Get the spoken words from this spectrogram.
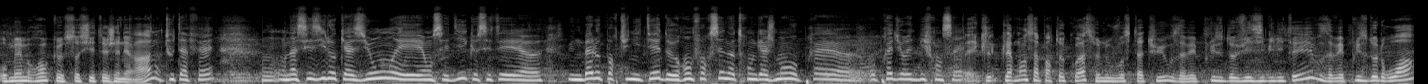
Au même rang que Société Générale Tout à fait. On, a saisi l'occasion et on s'est dit que c'était euh, une belle opportunité de renforcer notre engagement auprès, euh, auprès du rugby français. clairement, ça porte quoi ce nouveau statut? Vous avez plus de visibilité? Vous avez plus de droits?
